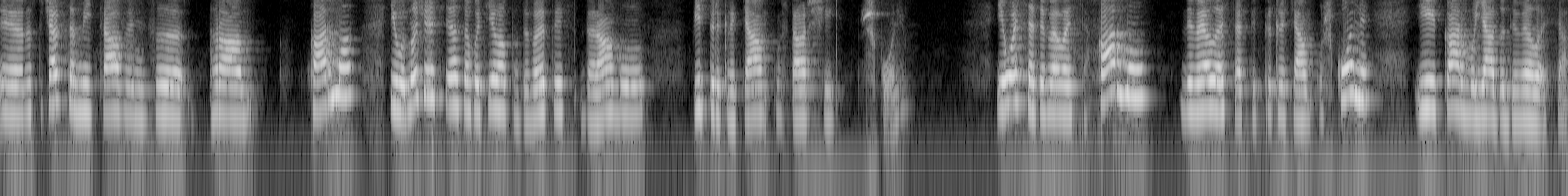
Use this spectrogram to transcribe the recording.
е, розпочався мій травень з драм Карма, і водночас я захотіла подивитись драму під прикриттям у старшій школі. І ось я дивилася карму, дивилася під прикриттям у школі, і карму я додивилася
